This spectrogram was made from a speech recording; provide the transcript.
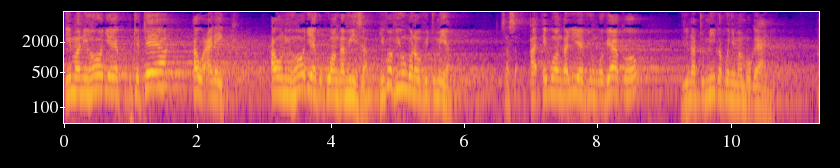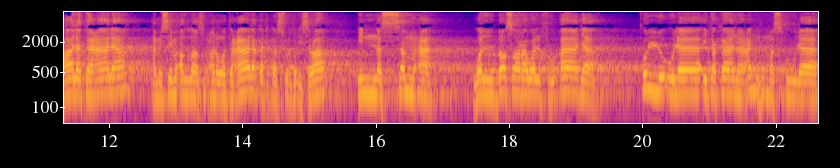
Ima ni hoja ya kukutetea au alaik. Au ni hoja ya kukuangamiza. Hivyo viungo unavyovitumia. Sasa hebu angalia viungo vyako vinatumika kwenye mambo gani. Qala ta'ala amesema Allah subhanahu wa ta'ala katika sura al-Isra inna as-sam'a wal basara wal fuada kullu ulaika كان عنه mas'ula.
